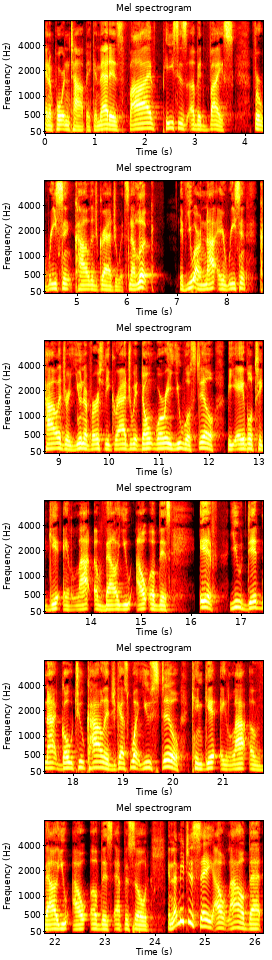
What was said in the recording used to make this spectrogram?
an important topic, and that is five pieces of advice for recent college graduates. Now, look, if you are not a recent college or university graduate, don't worry. You will still be able to get a lot of value out of this. If you did not go to college, guess what? You still can get a lot of value out of this episode. And let me just say out loud that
